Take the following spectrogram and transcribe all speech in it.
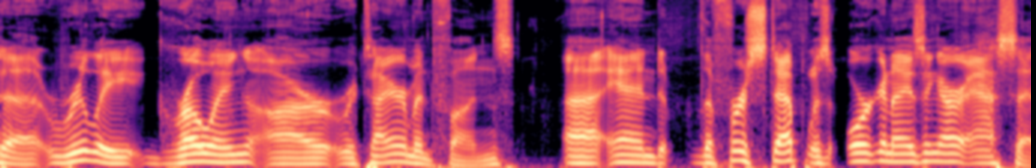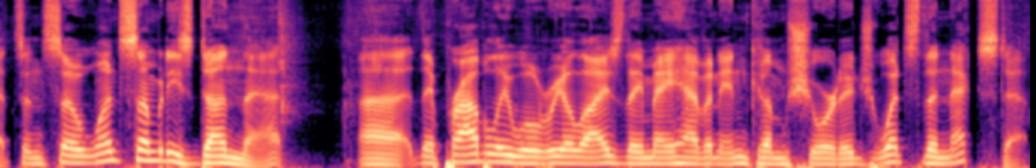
uh, really growing our retirement funds. Uh, and the first step was organizing our assets. And so once somebody's done that, uh, they probably will realize they may have an income shortage. What's the next step?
